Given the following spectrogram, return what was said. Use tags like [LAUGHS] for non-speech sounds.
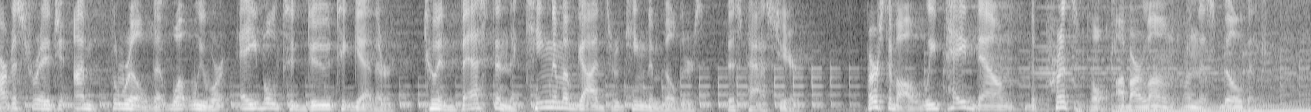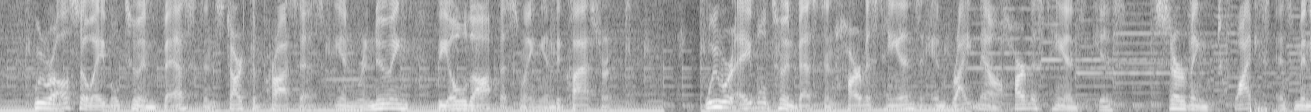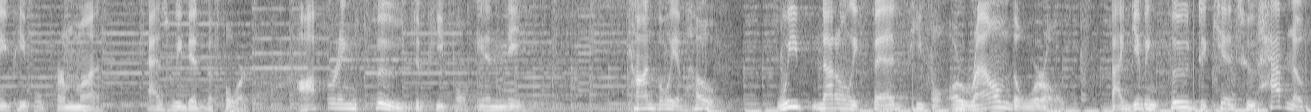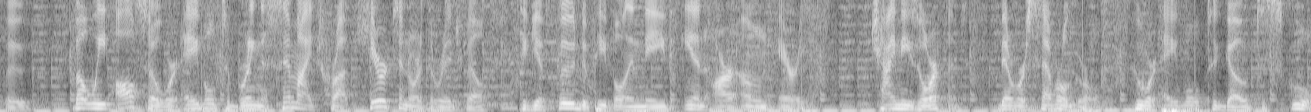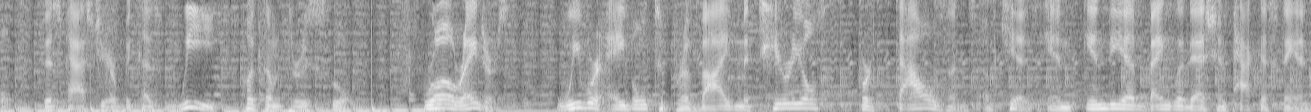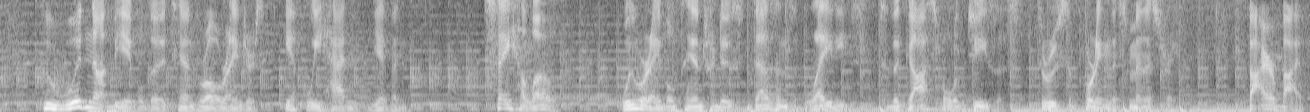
Harvest Ridge, I'm thrilled at what we were able to do together to invest in the kingdom of God through Kingdom Builders this past year. First of all, we paid down the principal of our loan on this building. We were also able to invest and start the process in renewing the old office wing into classrooms. We were able to invest in Harvest Hands, and right now, Harvest Hands is serving twice as many people per month as we did before offering food to people in need. Convoy of Hope. We've not only fed people around the world by giving food to kids who have no food, but we also were able to bring a semi truck here to North Ridgeville to give food to people in need in our own area. Chinese orphans. There were several girls who were able to go to school this past year because we put them through school. Royal Rangers we were able to provide materials for thousands of kids in India, Bangladesh, and Pakistan who would not be able to attend Royal Rangers if we hadn't given. Say hello. We were able to introduce dozens of ladies to the gospel of Jesus through supporting this ministry. Fire Bible.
